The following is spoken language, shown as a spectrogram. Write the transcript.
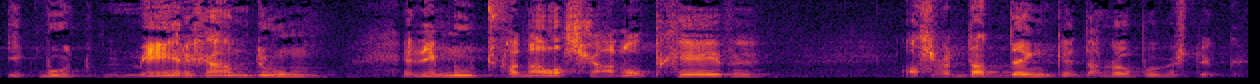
ik moet meer gaan doen en ik moet van alles gaan opgeven. Als we dat denken, dan lopen we stuk.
